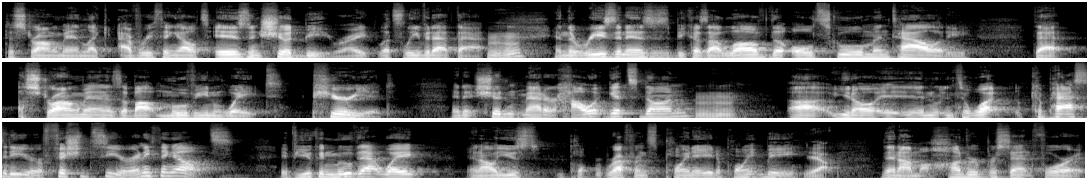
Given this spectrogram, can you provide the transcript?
to strongman, like everything else is and should be. Right? Let's leave it at that. And the reason is is because I love the old school mentality that a strongman is about moving weight. Period. And it shouldn't matter how it gets done uh, you know, in, into what capacity or efficiency or anything else. If you can move that weight, and I'll use po- reference point A to point B, Yeah. then I'm 100% for it.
